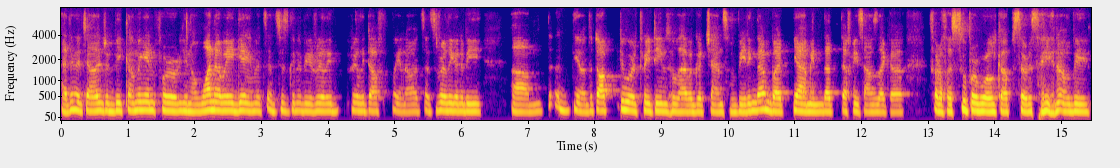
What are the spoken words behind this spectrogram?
I think the challenge would be coming in for you know one away game. It's it's just going to be really really tough. You know, it's it's really going to be um, you know the top two or three teams who'll have a good chance of beating them. But yeah, I mean that definitely sounds like a sort of a super World Cup, so to say. You know, it'll be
